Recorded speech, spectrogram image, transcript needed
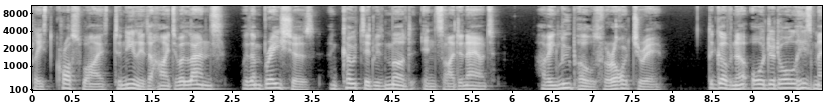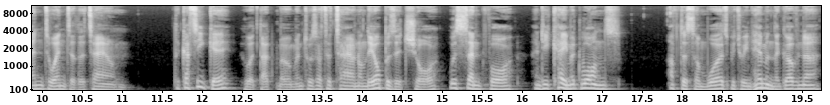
placed crosswise to nearly the height of a lance, with embrasures and coated with mud inside and out, having loopholes for archery. The governor ordered all his men to enter the town. The cacique, who at that moment was at a town on the opposite shore, was sent for, and he came at once. After some words between him and the governor,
